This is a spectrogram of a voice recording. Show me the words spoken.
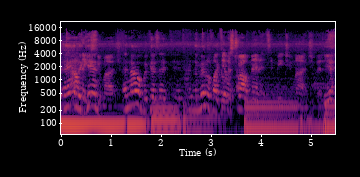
and I don't again, think it's too much. And no, because it, in the middle of like if it was twelve minutes, it'd be too much. But yeah,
